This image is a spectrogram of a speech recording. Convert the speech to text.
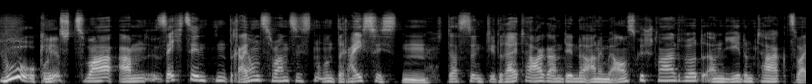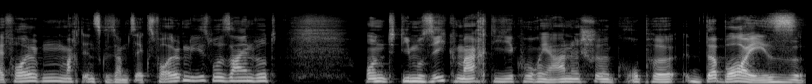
Uh, okay. Und zwar am 16., 23. und 30. Das sind die drei Tage, an denen der Anime ausgestrahlt wird. An jedem Tag zwei Folgen, macht insgesamt sechs Folgen, die es wohl sein wird. Und die Musik macht die koreanische Gruppe The Boys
